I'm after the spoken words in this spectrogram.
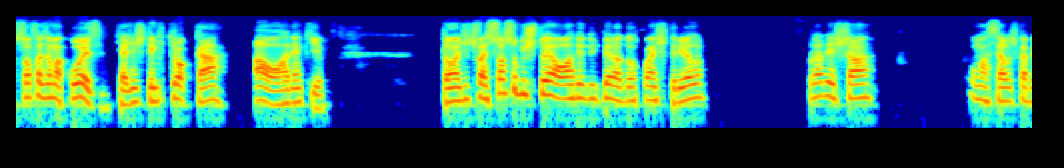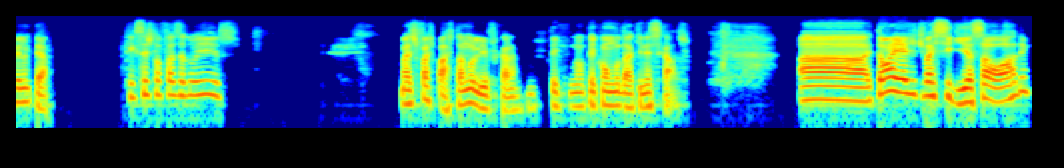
só fazer uma coisa, que a gente tem que trocar a ordem aqui. Então a gente vai só substituir a ordem do imperador com a estrela para deixar o Marcelo de cabelo em pé. Por que, que vocês estão fazendo isso? Mas faz parte, está no livro, cara. Não tem, não tem, como mudar aqui nesse caso. Ah, então aí a gente vai seguir essa ordem,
